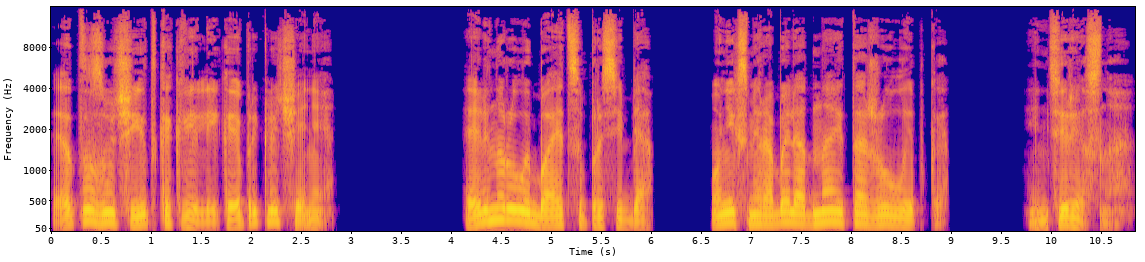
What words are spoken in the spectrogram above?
это звучит как великое приключение. Элинор улыбается про себя. У них с Мирабель одна и та же улыбка. Интересно,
